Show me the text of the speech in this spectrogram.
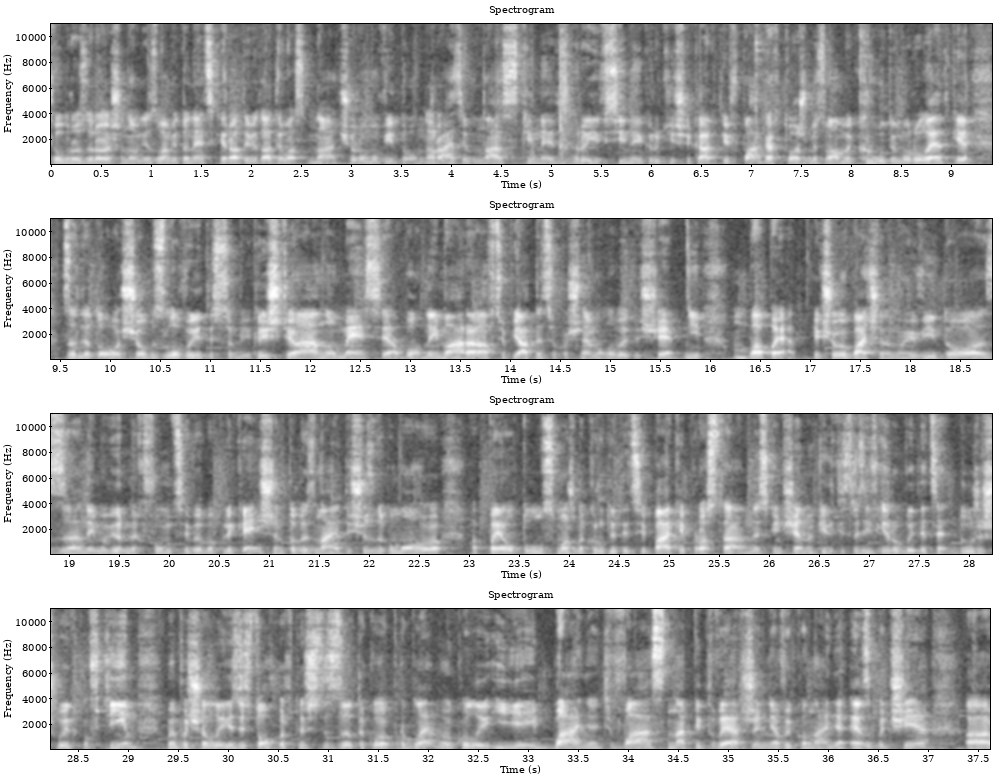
Доброго здоров'я, шановні, з вами Донецький. Радий вітати вас на чорному відео. Наразі в нас кінець гри, всі найкрутіші картки в паках. Тож ми з вами крутимо рулетки задля того, щоб зловити собі Кріштіану, Месі або Неймара. А в цю п'ятницю почнемо ловити ще і Мбапе. Якщо ви бачили моє відео з неймовірних функцій Web Application, то ви знаєте, що за допомогою PL Tools можна крутити ці паки просто нескінченну кількість разів і робити це дуже швидко. Втім, ми почали зіштовхуватись з такою проблемою, коли EA банять вас на підтвердження виконання СБЧ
